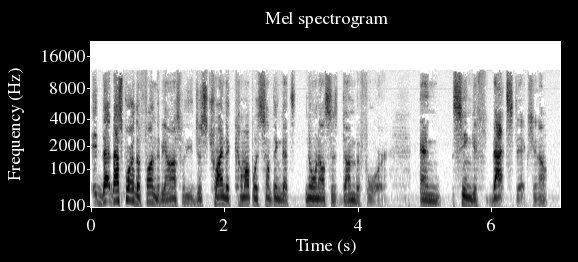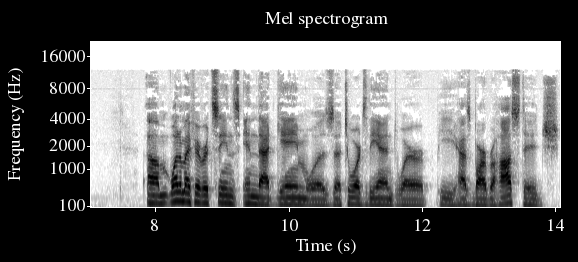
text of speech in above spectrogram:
it, that, that's part of the fun, to be honest with you, just trying to come up with something that no one else has done before and seeing if that sticks, you know? Um, one of my favorite scenes in that game was uh, towards the end where he has Barbara hostage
